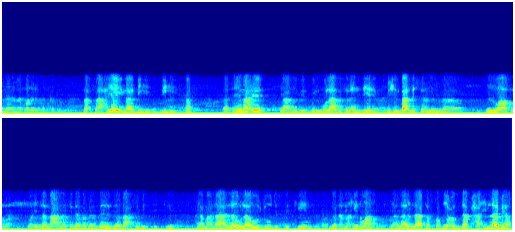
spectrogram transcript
الماء بقدر فاسكت لا فأحيينا به به ها. هنا إيه؟ يعني ب- بالملابسة العندية هنا مش الباء لل للواسطة. وإلا معنى كده مثلا زي ذبحت بالسكين. يعني معناها لولا وجود السكين السكين واسطة. يعني لا, لا تستطيع الذبح إلا بها.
